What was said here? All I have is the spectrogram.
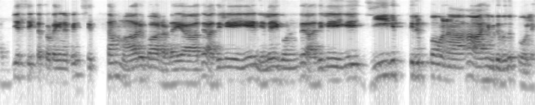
அபியசிக்க தொடங்கின பின் சித்தம் மாறுபாடு அடையாது. அதிலேயே நிலை கொண்டு அதிலேயே ஜீவித்திருப்பவனாக ஆகிவிடுவது போலே.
